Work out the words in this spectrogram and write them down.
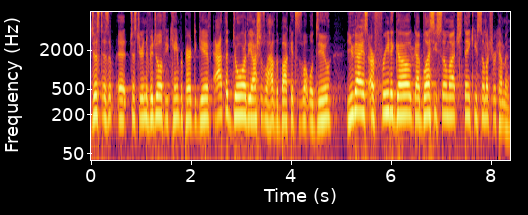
just as a, uh, just your individual, if you came prepared to give, at the door, the ushers will have the buckets, is what we'll do. You guys are free to go. God bless you so much. Thank you so much for coming.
